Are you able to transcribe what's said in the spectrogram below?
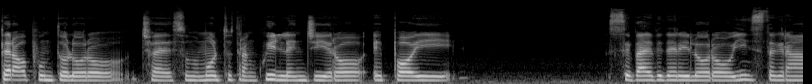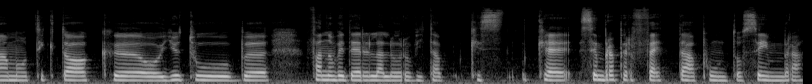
Però appunto loro, cioè, sono molto tranquille in giro e poi se vai a vedere i loro Instagram o TikTok o YouTube, fanno vedere la loro vita che, che sembra perfetta, appunto, sembra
